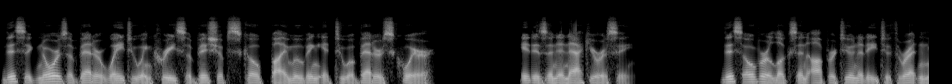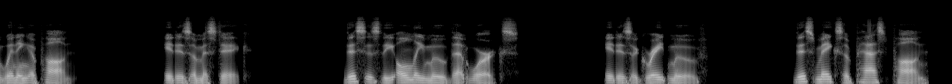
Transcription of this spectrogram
This ignores a better way to increase a bishop's scope by moving it to a better square. It is an inaccuracy. This overlooks an opportunity to threaten winning a pawn. It is a mistake. This is the only move that works. It is a great move. This makes a passed pawn,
